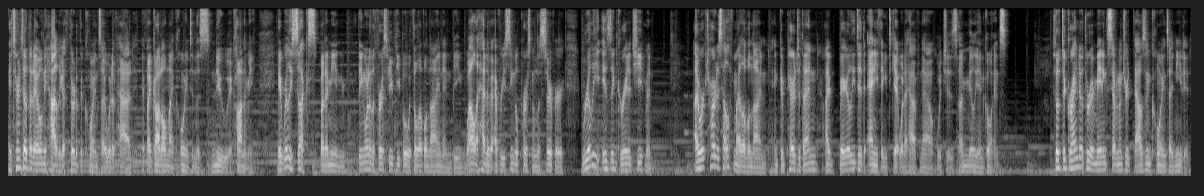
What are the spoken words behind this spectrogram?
it turns out that I only had like a third of the coins I would have had if I got all my coins in this new economy. It really sucks, but I mean, being one of the first few people with a level 9 and being well ahead of every single person on the server really is a great achievement. I worked hard as hell for my level 9, and compared to then, I barely did anything to get what I have now, which is a million coins. So to grind out the remaining 700,000 coins I needed,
